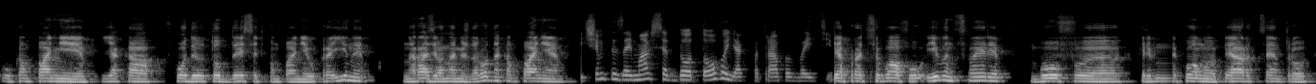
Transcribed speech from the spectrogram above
у компанії, яка входить у топ 10 компаній України. Наразі вона міжнародна компанія. І чим ти займався до того, як потрапив в ІТ? Я працював у івент сфері, був е, керівником піар-центру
